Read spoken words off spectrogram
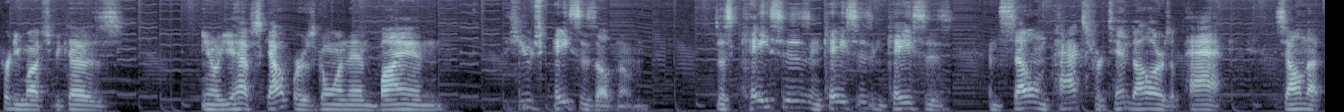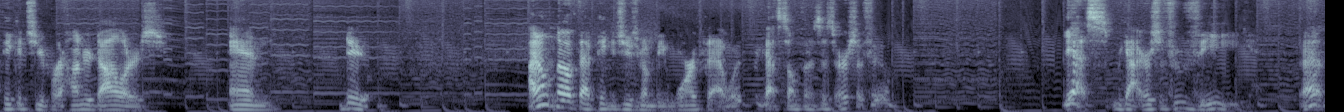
pretty much because you know you have scalpers going in buying huge cases of them. Just cases and cases and cases and selling packs for $10 a pack. Selling that pikachu for $100 and dude i don't know if that pikachu is going to be worth that. We got something is this urshifu? Yes we got urshifu v. That,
